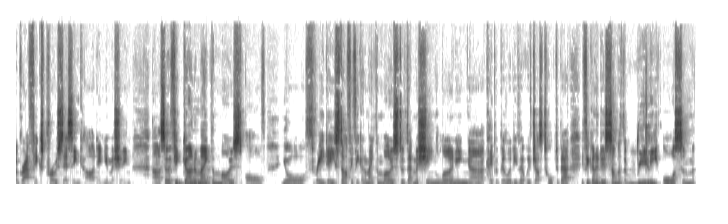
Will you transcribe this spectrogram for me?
a graphics processing card in your machine. Uh, so if you're going to make the most of your 3D stuff, if you're going to make the most of that machine learning learning uh, capability that we've just talked about. If you're going to do some of the really awesome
